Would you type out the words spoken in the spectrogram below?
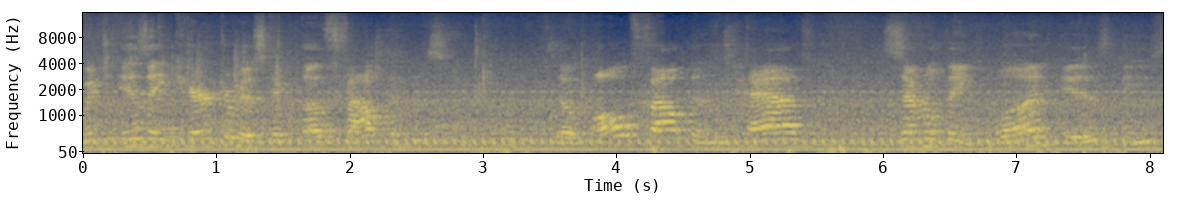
which is a characteristic of falcons. So all falcons have several things. One is these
